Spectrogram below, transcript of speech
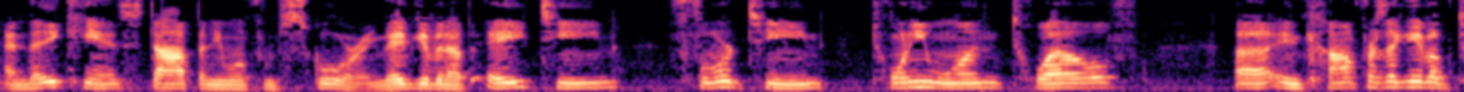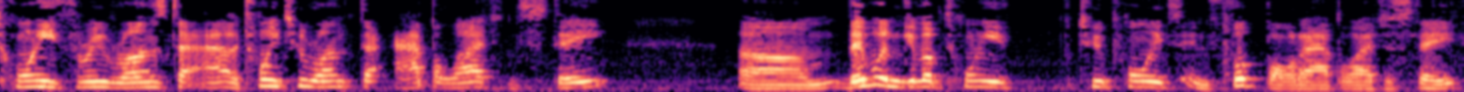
and they can't stop anyone from scoring. They've given up 18, 14, 21, 12 uh, in conference. They gave up 23 runs to uh, 22 runs to Appalachian State. Um, they wouldn't give up 22 points in football to Appalachian State,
